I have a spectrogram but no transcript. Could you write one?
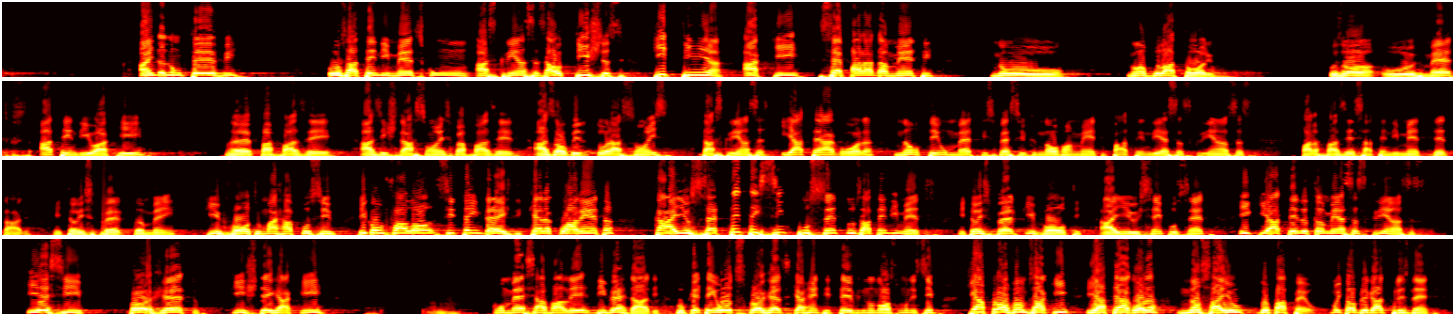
ainda não teve os atendimentos com as crianças autistas que tinha aqui separadamente no, no ambulatório. os, os médicos atendiam aqui né, para fazer as extrações, para fazer as obturações das crianças e até agora não tem um médico específico novamente para atender essas crianças para fazer esse atendimento dentário. Então espero também que volte o mais rápido possível. E como falou, se tem 10 de que era 40, caiu 75% dos atendimentos. Então espero que volte aí os 100% e que atenda também essas crianças. E esse projeto que esteja aqui comece a valer de verdade, porque tem outros projetos que a gente teve no nosso município que aprovamos aqui e até agora não saiu do papel. Muito obrigado, presidente.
